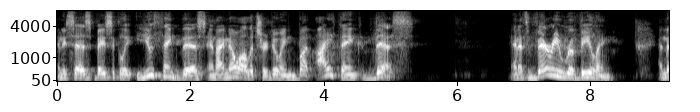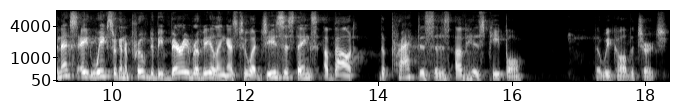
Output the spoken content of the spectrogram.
And he says, basically, you think this, and I know all that you're doing, but I think this. And it's very revealing. And the next eight weeks are going to prove to be very revealing as to what Jesus thinks about the practices of his people that we call the church.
